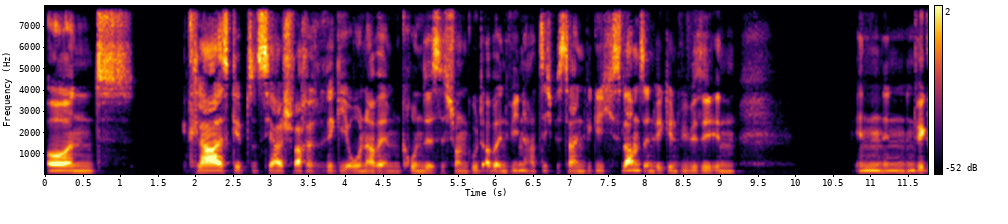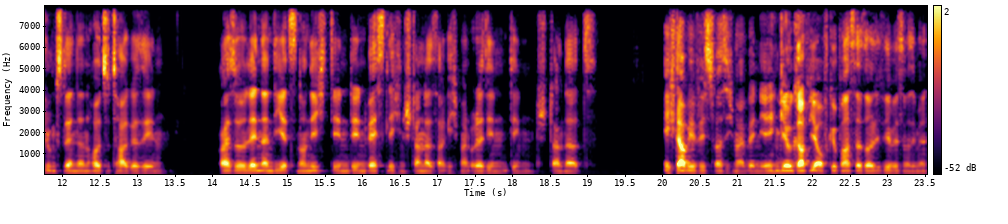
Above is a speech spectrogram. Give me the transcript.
Und klar, es gibt sozial schwachere Regionen, aber im Grunde ist es schon gut. Aber in Wien hat sich bis dahin wirklich Slums entwickelt, wie wir sie in, in, in Entwicklungsländern heutzutage sehen. Also Ländern, die jetzt noch nicht den, den westlichen Standard, sag ich mal, oder den, den Standard. Ich glaube, ihr wisst, was ich meine. Wenn ihr in Geografie aufgepasst habt, solltet ihr wissen, was ich meine.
